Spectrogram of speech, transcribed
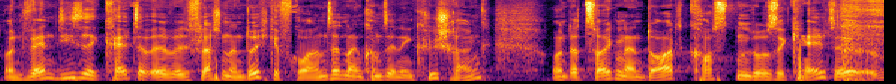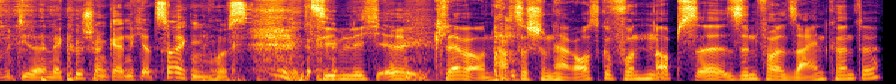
Und wenn diese Kälte, äh, Flaschen dann durchgefroren sind, dann kommen sie in den Kühlschrank und erzeugen dann dort kostenlose Kälte, die dann der Kühlschrank gar nicht erzeugen muss. Ziemlich äh, clever. Und hast du schon herausgefunden, ob es äh, sinnvoll sein könnte?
